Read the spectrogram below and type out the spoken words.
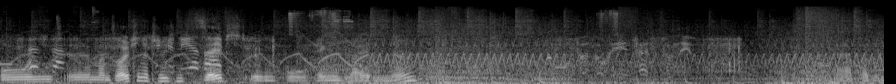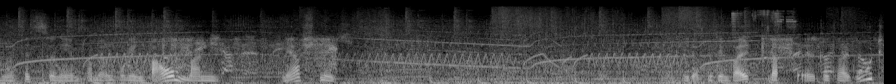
Und äh, man sollte natürlich nicht selbst irgendwo hängen bleiben, ne? Ja, versuchen wir festzunehmen. Haben wir irgendwo den Baum, Mann. Nervt mich. Mit dem Wald klappt äh, total gut.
